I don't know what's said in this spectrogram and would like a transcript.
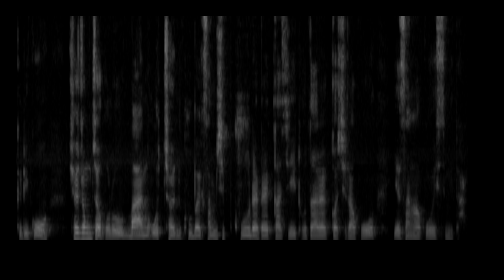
그리고 최종적으로 15,939 레벨까지 도달할 것이라고 예상하고 있습니다.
